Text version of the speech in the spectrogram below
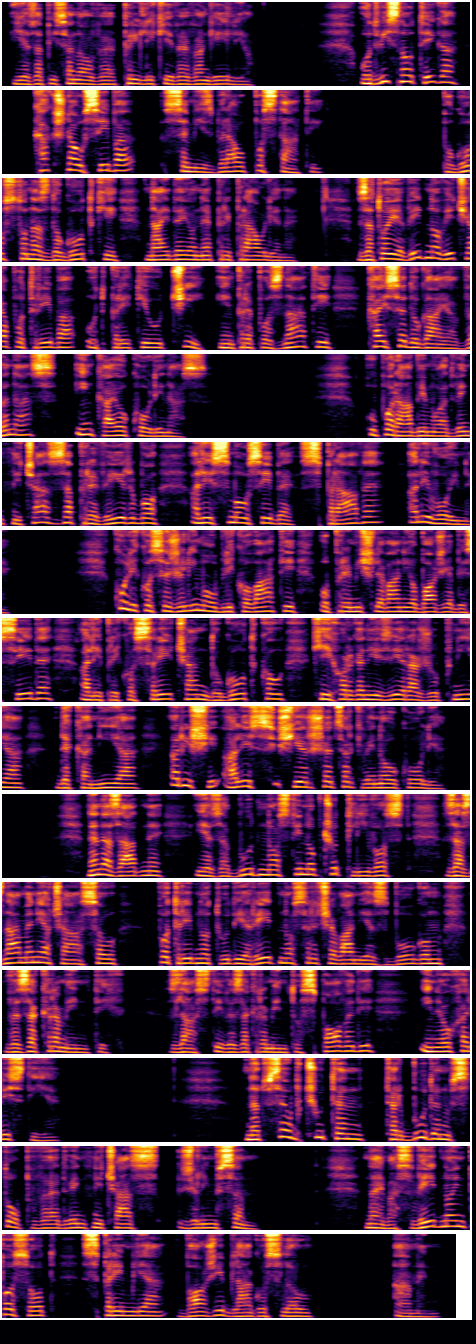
je zapisano v priliki v Evangeliju. Odvisno od tega, kakšna oseba sem izbral postati. Pogosto nas dogodki najdejo nepripravljene, zato je vedno večja potreba odpreti oči in prepoznati, kaj se dogaja v nas in kaj okoli nas. Uporabimo adventni čas za preverbo, ali smo osebe sprave ali vojne koliko se želimo oblikovati o premišljevanju Božje besede ali preko srečanj, dogodkov, ki jih organizira župnija, dekanija ali širše crkveno okolje. Ne na zadnje je za budnost in občutljivost za znamenja časov potrebno tudi redno srečevanje z Bogom v zakramentih, zlasti v zakramentu spovedi in Euharistije nad vse občuten ter buden vstop v adventni čas želim vsem. Naj vas vedno in posod spremlja Božji blagoslov. Amen.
